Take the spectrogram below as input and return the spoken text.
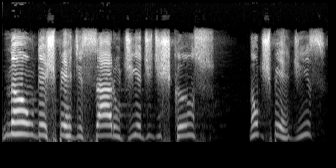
não desperdiçar o dia de descanso. Não desperdice.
